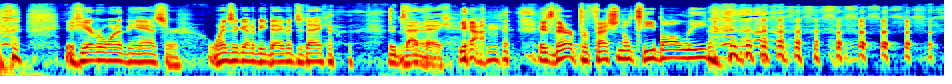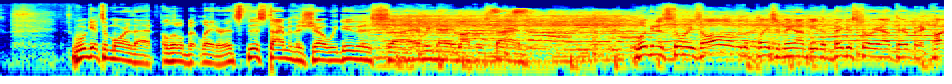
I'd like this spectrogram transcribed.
if you ever wanted the answer, when's it going to be David today? It's that day. Yeah. Is there a professional T ball league? We'll get to more of that a little bit later. It's this time of the show. We do this uh, every day about this time. Looking at stories all over the place. It may not be the biggest story out there, but it caught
